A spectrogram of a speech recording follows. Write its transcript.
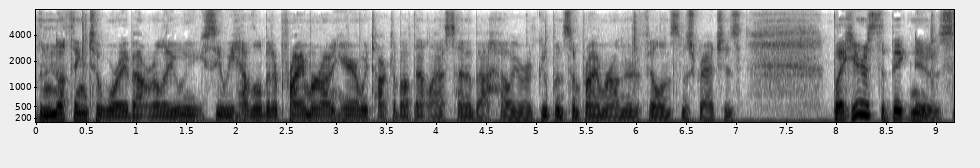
nothing to worry about really. We see we have a little bit of primer on here. We talked about that last time about how we were gooping some primer on there to fill in some scratches. But here's the big news.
